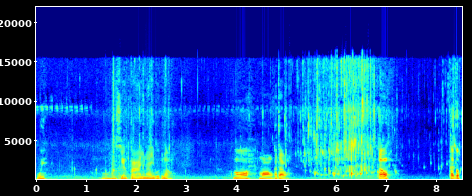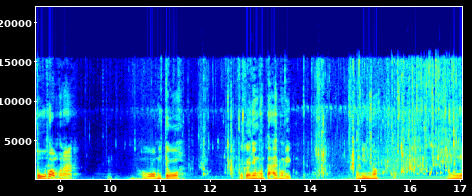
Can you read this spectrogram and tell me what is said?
โอ้มีเสียงปลาอยู่ในบุพี่น้องโอ้มองเขาเจ้า เอ้าถ้ากระปูพร้อมเขานะโอ้มีโตวแล้วก็ยังพ้นตายพร้อมอีกปนิ่นเนาะนี่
